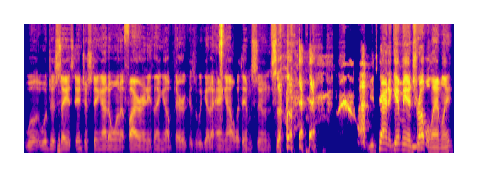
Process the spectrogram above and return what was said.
we'll, we'll just say it's interesting. I don't want to fire anything up there because we got to hang out with him soon. So you're trying to get me in trouble, Emily.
